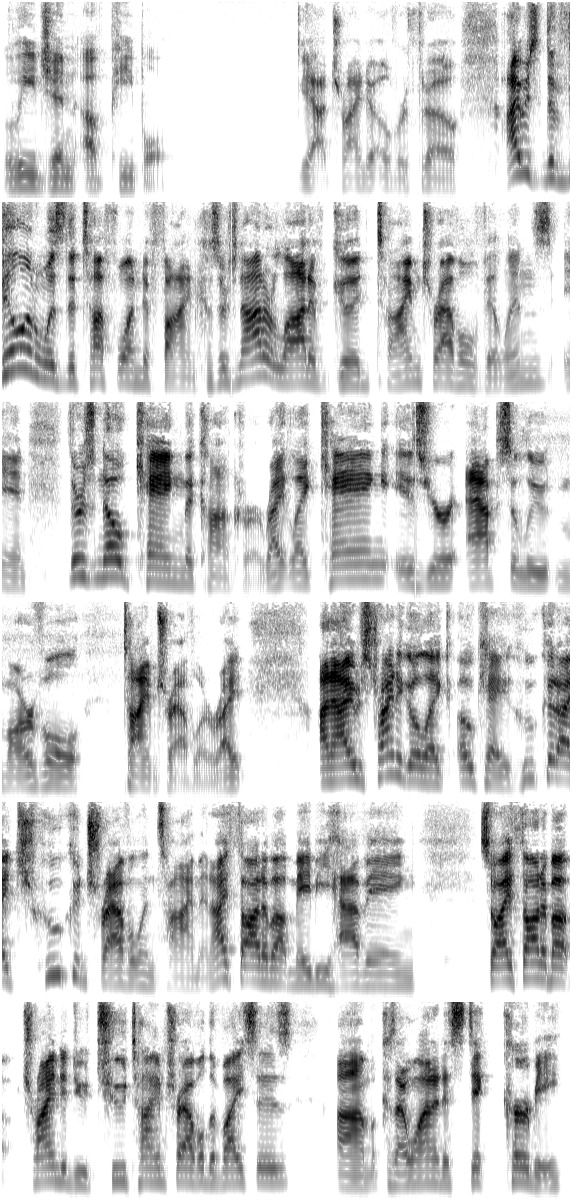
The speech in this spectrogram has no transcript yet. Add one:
legion of people. Yeah, trying to overthrow. I was the villain was the tough one to find because there's not a lot of good time travel villains in. There's no Kang the Conqueror, right? Like Kang is your absolute Marvel time traveler, right? And I was trying to go like, okay, who could I who could travel in time? And I thought about maybe having. So I thought about trying to do two time travel devices um because I wanted to stick Kirby.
